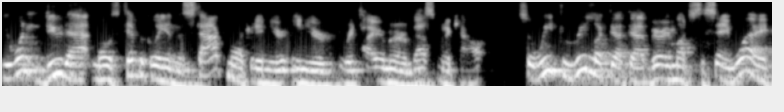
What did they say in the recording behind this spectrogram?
you wouldn't do that most typically in the stock market in your in your retirement or investment account so we, we looked at that very much the same way.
